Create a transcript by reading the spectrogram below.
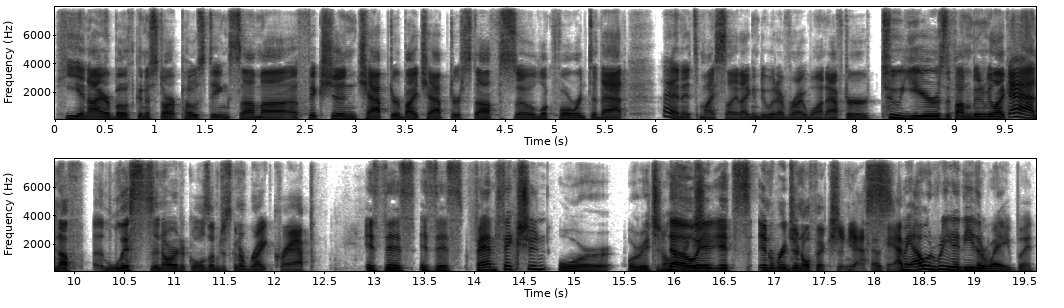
He and I are both going to start posting some uh, fiction chapter by chapter stuff. So look forward to that and it's my site. I can do whatever I want. After two years, if I'm going to be like, ah, enough lists and articles, I'm just going to write crap. Is this is this fan fiction or original no, fiction? it, it's an original fiction. Yes. okay. I mean, I would read it either way, but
